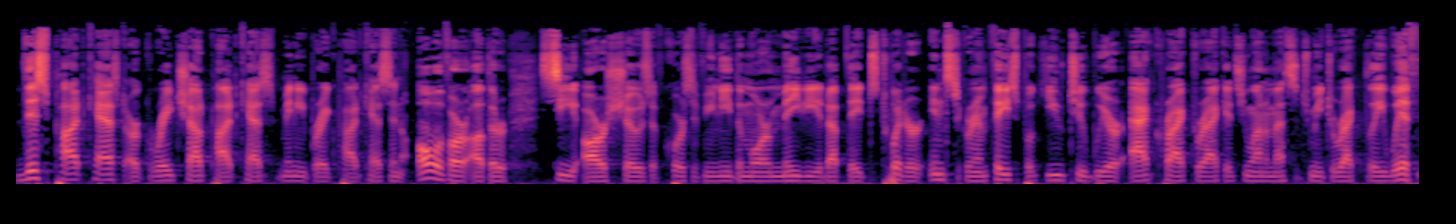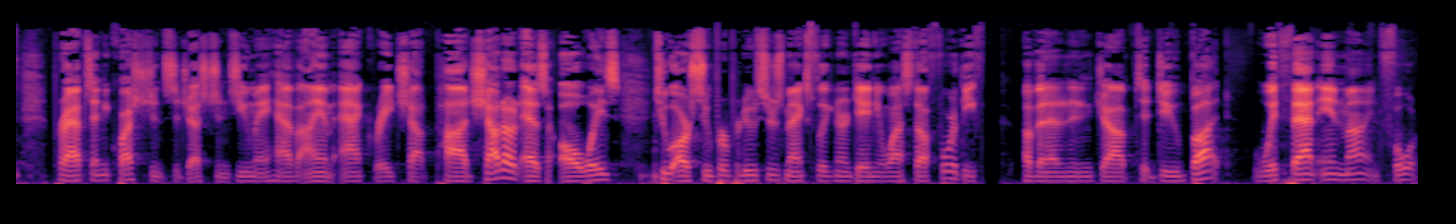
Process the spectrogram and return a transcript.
this podcast, our Great Shot podcast, Mini Break podcast, and all of our other CR shows. Of course, if you need the more immediate updates, Twitter, Instagram, Facebook, YouTube, we are at Cracked Racquets. You want to message me directly with perhaps any questions, suggestions you may have. I am at Great Shot Pod. Shout out, as always, to our super producers, Max Fligner and Daniel Westoff, for the of an editing job to do. But with that in mind, for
